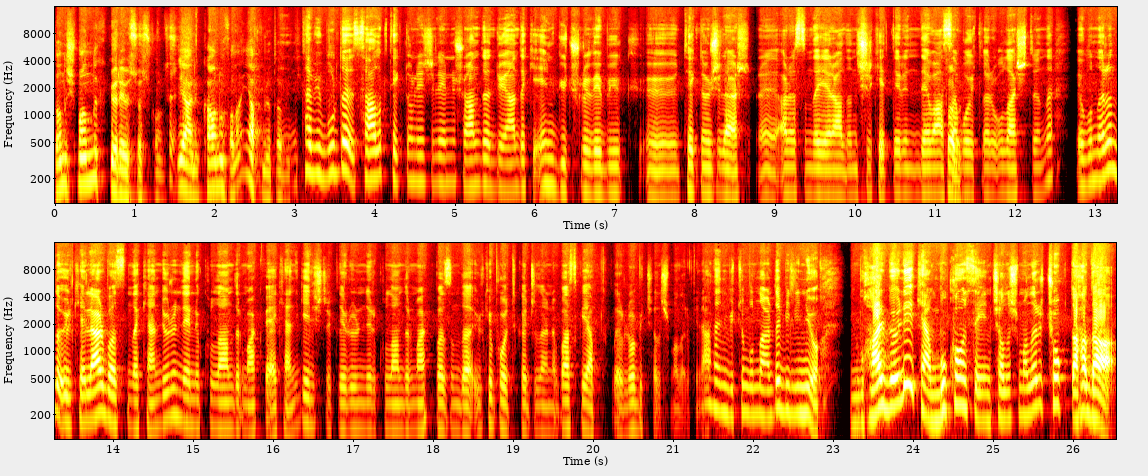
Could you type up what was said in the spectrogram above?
danışmanlık görevi söz konusu. Yani kanun falan yapmıyor tabii ki. Tabii burada sağlık teknolojilerinin şu anda dünyadaki en güçlü ve büyük e, teknolojiler e, arasında yer aldığını, şirketlerin devasa Tabii. boyutlara ulaştığını ve bunların da ülkeler bazında kendi ürünlerini kullandırmak veya kendi geliştirdikleri ürünleri kullandırmak bazında ülke politikacılarına baskı yaptıkları lobi çalışmaları falan hani bütün bunlar da biliniyor. Bu hal böyleyken bu konseyin çalışmaları çok daha da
